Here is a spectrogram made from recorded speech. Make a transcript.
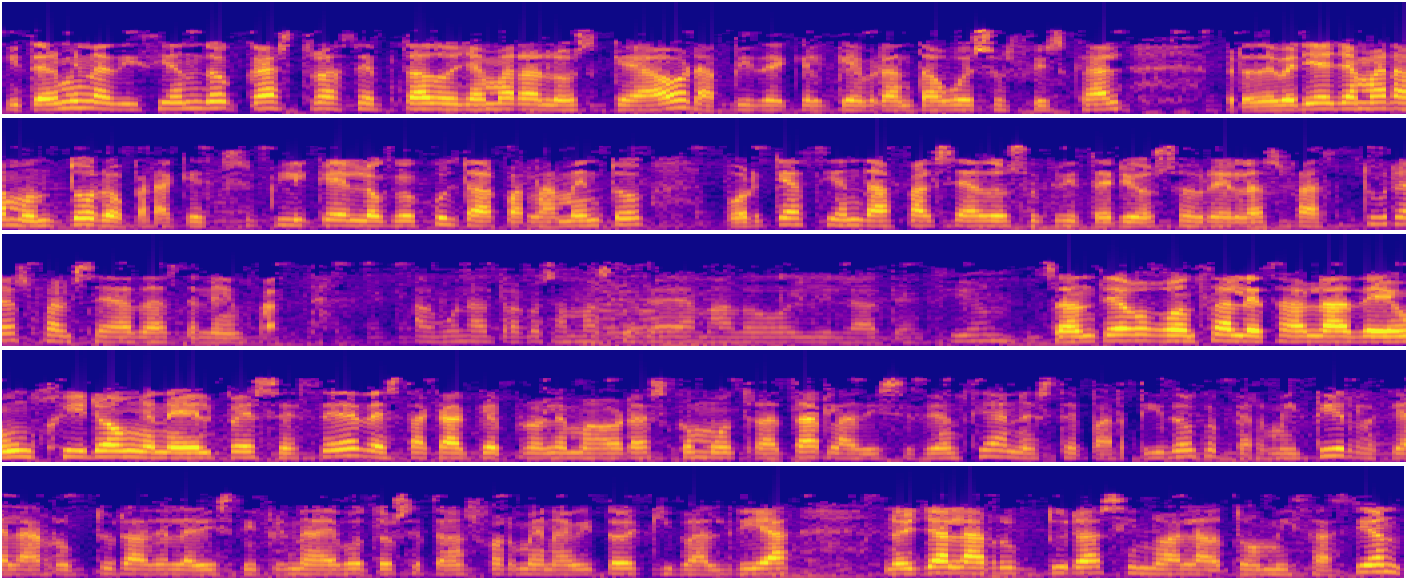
y termina diciendo Castro ha aceptado llamar a los que ahora pide que el quebrantahuesos fiscal, pero debería llamar a Montoro para que explique lo que oculta al Parlamento por qué Hacienda ha falseado su criterio sobre las facturas falseadas de la infanta. ¿Alguna otra cosa más que te ha llamado hoy la atención? Santiago González habla de un girón en el PSC, destaca que el problema ahora es cómo tratar la disidencia en este partido, que permitir que la ruptura de la disciplina de votos se transforme en hábito equivaldría no ya a la ruptura, sino a la atomización.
